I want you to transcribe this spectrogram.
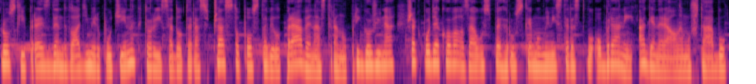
Ruský prezident Vladimír Putin, ktorý sa doteraz často postavil práve na stranu Prigožina, však poďakoval za úspech ruskému ministerstvu obrany a generálnemu štábu.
